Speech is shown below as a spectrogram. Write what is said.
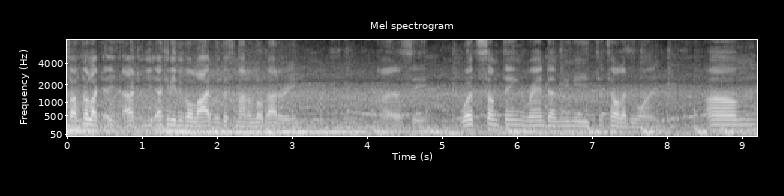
So I feel like I, I, I could even go live with this amount of low battery All right, let's see. What's something random you need to tell everyone? Um,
